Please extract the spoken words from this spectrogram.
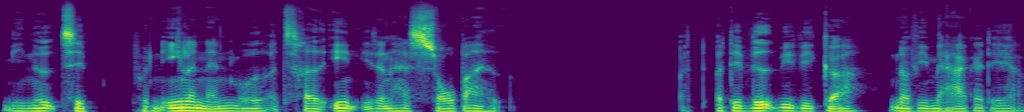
vi er nødt til på den ene eller anden måde at træde ind i den her sårbarhed. Og, og det ved vi, vi gør, når vi mærker det her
